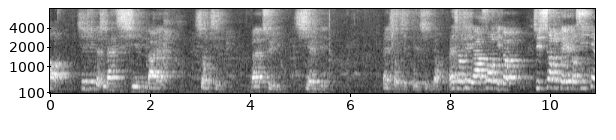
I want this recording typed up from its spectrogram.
哦，信心就是咱心内相信，咱嘴承认。咱相信这个信仰，咱相信耶稣基督是上帝独生囝，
